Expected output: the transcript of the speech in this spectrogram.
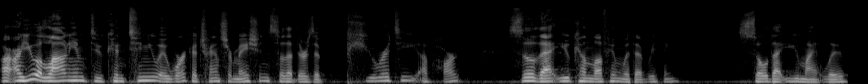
Are, you allowing Him to continue a work of transformation so that there's a purity of heart, so that you can love Him with everything, so that you might live?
